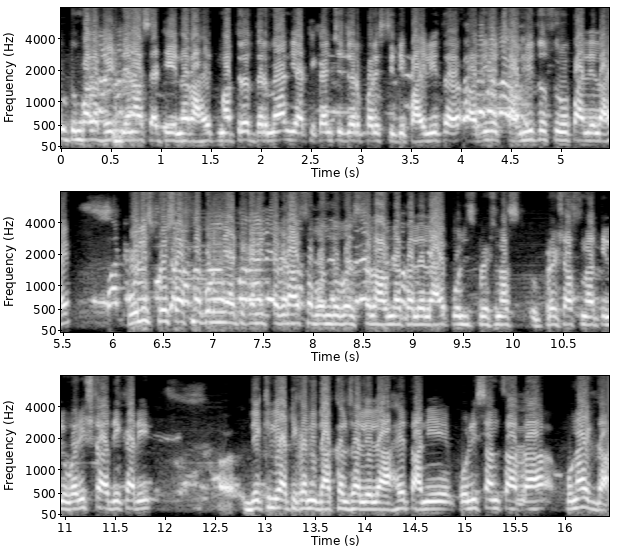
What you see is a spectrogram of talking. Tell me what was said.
कुटुंबाला भेट देण्यासाठी येणार आहेत. मात्र दरम्यान या ठिकाणची जर परिस्थिती पाहिली तर अधिक छावणीचं स्वरूप आलेलं आहे. पोलीस प्रशासनाकडून या ठिकाणी तगडा असा बंदोबस्त लावण्यात आलेला आहे. पोलीस प्रशासनातील वरिष्ठ अधिकारी देखील या ठिकाणी दाखल झालेल्या आहेत आणि पोलिसांचा आता पुन्हा एकदा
